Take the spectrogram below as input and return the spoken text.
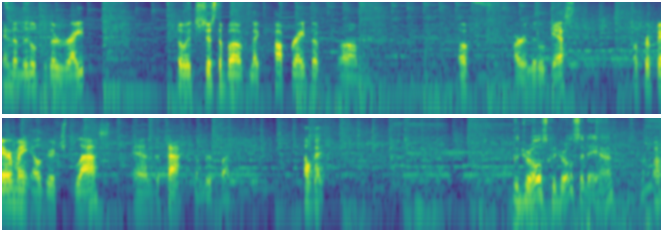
and a little to the right, so it's just above, like top right of um of our little guest. I'll prepare my Eldritch Blast and attack number five. okay Good rolls, good rolls today, huh? Oh.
